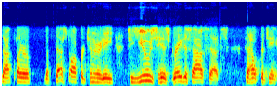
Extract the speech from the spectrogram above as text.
that player the best opportunity to use his greatest assets to help the team.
